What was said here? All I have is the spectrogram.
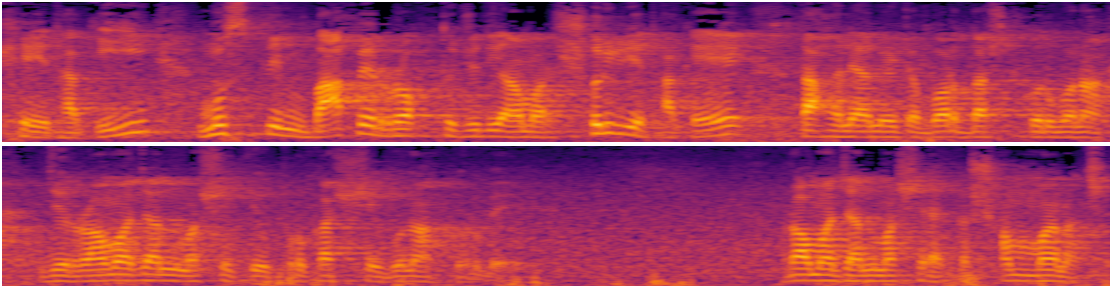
খেয়ে থাকি, মুসলিম বাপের রক্ত যদি আমার শরীরে থাকে, তাহলে আমি এটা বরদাস্ত করব না যে রমাজান মাসে কেউ প্রকাশ্যে গুনাহ করবে। রমাজান মাসের একটা সম্মান আছে,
